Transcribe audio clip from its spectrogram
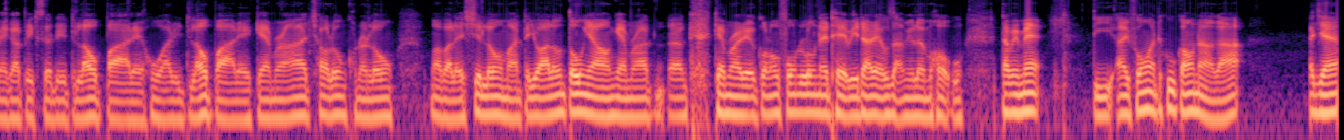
megapixel တွေဒီလောက်ပါတယ်ဟိုဟာတွေဒီလောက်ပါတယ်ကင်မရာ6လုံး9လုံးမှာပါလဲ10လုံးမှာတရွာလုံး300အောင်ကင်မရာကင်မရာတွေအကုန်လုံးဖုန်းတစ်လုံးနဲ့ထည့်ပေးထားတဲ့ဥစ္စာမျိုးလည်းမဟုတ်ဘူးဒါပေမဲ့ ဒီ iPhone ကတခုကောင်းတာကအရန်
